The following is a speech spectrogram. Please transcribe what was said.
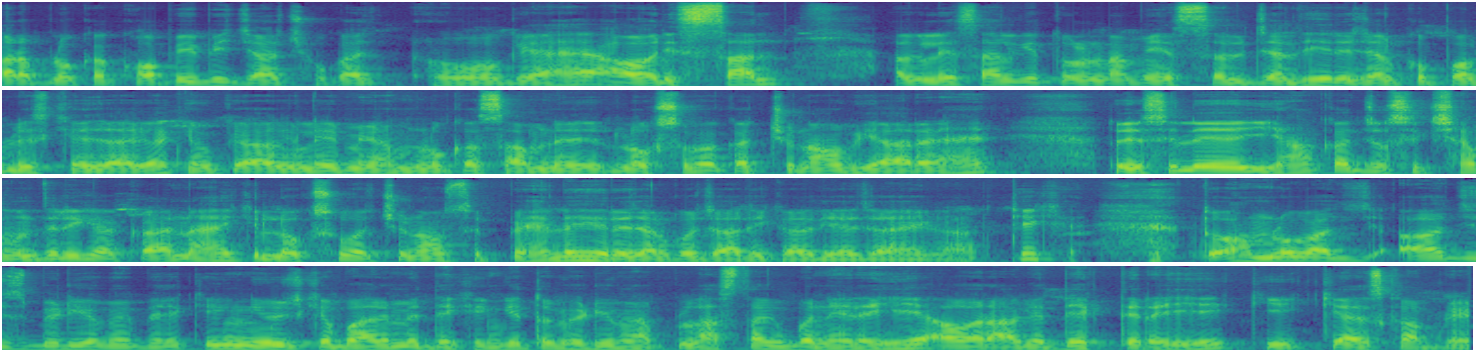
और आप लोग का कॉपी भी जाँच होगा, हो गया है। और इस साल, अगले साल की तुलना में इस साल जल्द ही रिज़ल्ट को पब्लिश किया जाएगा, क्योंकि अगले में हम लोग का सामने लोकसभा का चुनाव भी आ रहे हैं। तो इसलिए यहाँ का जो शिक्षा मंत्री का कहना है कि लोकसभा चुनाव से पहले ही रिज़ल्ट को जारी कर दिया जाएगा, ठीक है? तो हम लोग आज आज इस वीडियो में ब्रेकिंग न्यूज़ के बारे में देखेंगे तो वीडियो में आप लास्ट तक बने रहिए और आगे देखते रहिए कि क्या इसका अपडेट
